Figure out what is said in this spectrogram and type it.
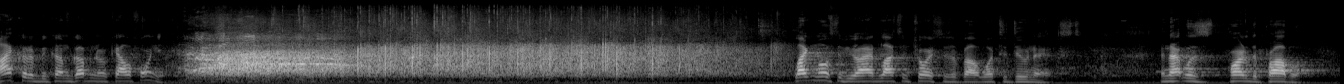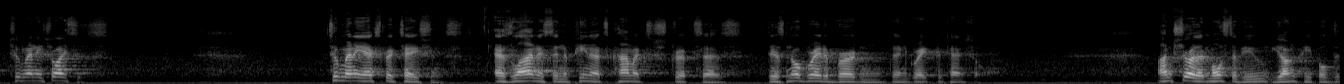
I could have become governor of California. like most of you, I had lots of choices about what to do next. And that was part of the problem. Too many choices. Too many expectations. As Linus in the Peanuts comic strip says, there's no greater burden than great potential. I'm sure that most of you, young people, d-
